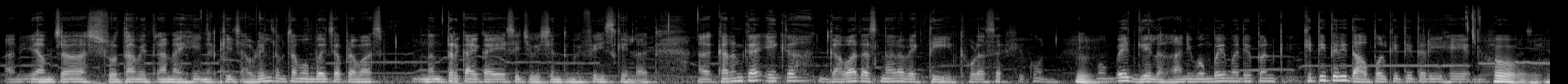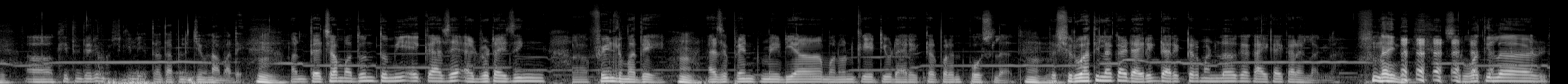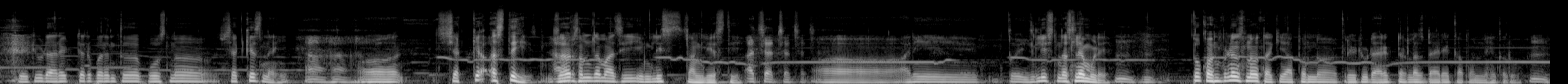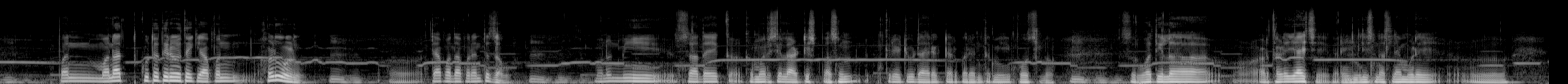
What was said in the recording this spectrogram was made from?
आणि आमच्या श्रोता मित्रांनाही नक्कीच आवडेल तुमचा मुंबईचा प्रवास. नंतर काय काय सिच्युएशन तुम्ही फेस केलात? कारण का एक गावात असणारा व्यक्ती थोडंसं शिकून. मुंबईत गेलं आणि मुंबईमध्ये पण कितीतरी धावपळ कितीतरी हे हो हो हो अ, कितीतरी मुश्किली येतात आपल्या जीवनामध्ये. आणि त्याच्यामधून तुम्ही एक ॲज अ ॲडव्हर्टायझिंग फील्डमध्ये. ॲज अ प्रिंट मीडिया म्हणून क्रिएटिव्ह डायरेक्टरपर्यंत पोहोचलात. तर सुरुवातीला काय डायरेक्ट डायरेक्टर म्हणलं का काय काय करायला लागलं नाही नाही सुरुवातीला क्रिएटिव्ह डायरेक्टरपर्यंत पोहोचणं शक्यच नाही शक्य असतेही. जर समजा माझी इंग्लिश चांगली असती. अच्छा अच्छा अच्छा आणि तो इंग्लिश नसल्यामुळे तो कॉन्फिडन्स नव्हता की आपण क्रिएटिव्ह डायरेक्टरलाच डायरेक्ट आपण हे करू. पण मनात कुठंतरी होतं की आपण हळूहळू त्या पदापर्यंत जाऊ. म्हणून मी साधा एक कमर्शियल आर्टिस्टपासून क्रिएटिव्ह डायरेक्टरपर्यंत मी पोहोचलो. सुरुवातीला अडथळे यायचे कारण इंग्लिश नसल्यामुळे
